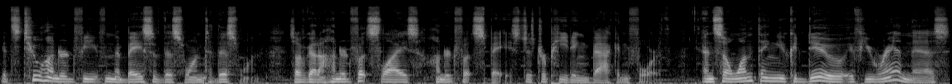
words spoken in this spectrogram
it's 200 feet from the base of this one to this one. So I've got a 100 foot slice, 100 foot space, just repeating back and forth. And so one thing you could do if you ran this,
